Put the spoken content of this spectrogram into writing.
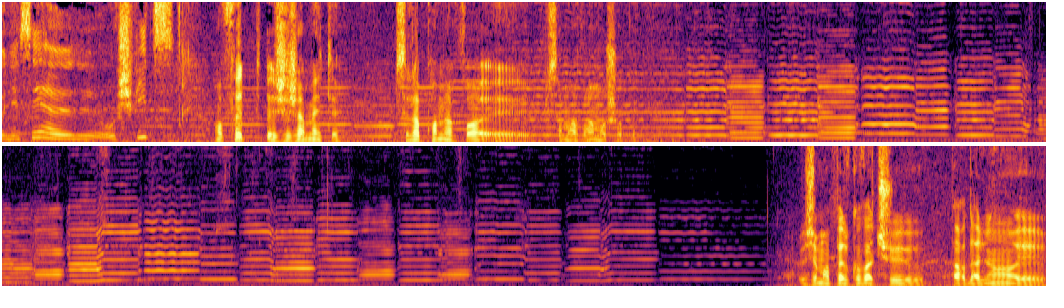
Connaissais euh, Auschwitz? En fait, euh, j'ai jamais été. C'est la première fois et ça m'a vraiment choqué. Je m'appelle Kovac Pardalian et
